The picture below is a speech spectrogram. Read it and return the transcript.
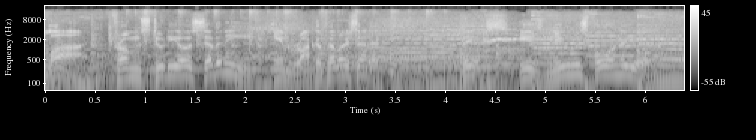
Live from Studio 7E in Rockefeller Center. This is News 4 New York.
